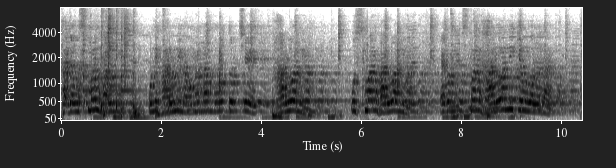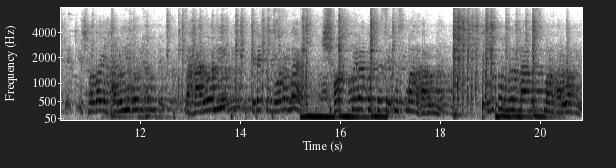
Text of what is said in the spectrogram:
খাজা উসমান হারুনি, উনি হারুনি না, ওনার নাম মূলত হচ্ছে হারুয়ানি উসমান হারুয়ানি এখন উসমান হারুয়ানি কেউ বলে না। সবাই হারুনি বলতে বলতে। হারুয়ানি, এটা একটু বড় না সব করে করতেছে উসমান হারুনি। কিন্তু তো ওনার নাম উসমান হারুয়ানি।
